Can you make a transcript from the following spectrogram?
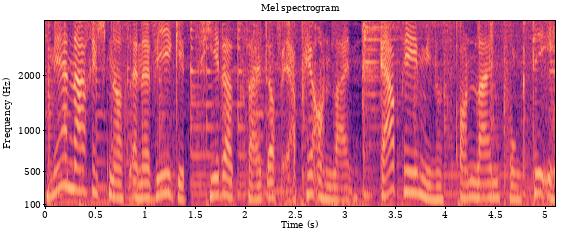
Mehr Nachrichten aus NRW gibt's jederzeit auf RP Online. rp-online.de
